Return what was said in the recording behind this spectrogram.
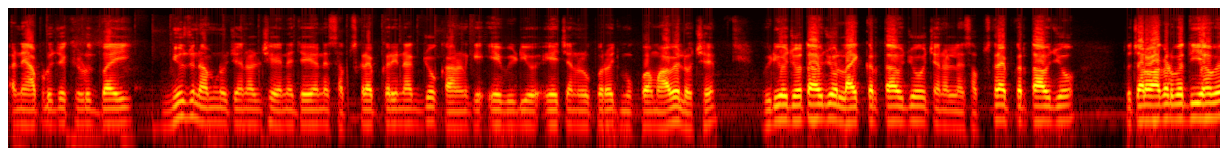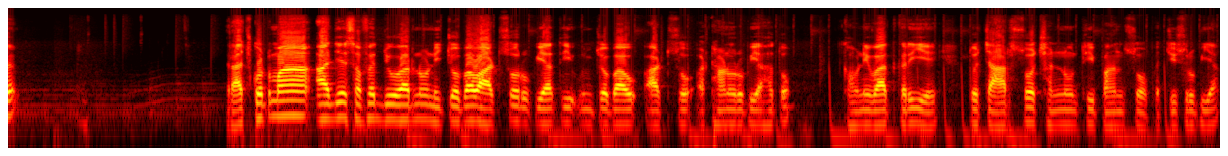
અને આપણું જે ખેડૂતભાઈ ન્યૂઝ નામનું ચેનલ છે એને જઈ અને સબસ્ક્રાઇબ કરી નાખજો, કારણ કે એ વીડિયો એ ચેનલ ઉપર જ મૂકવામાં આવેલો છે. વીડિયો જોતા આવજો લાઇક કરતા આવજો, ચેનલને સબસ્ક્રાઇબ કરતા આવજો. તો ચાલો આગળ વધીએ હવે. રાજકોટમાં આજે સફેદ જુવારનો નીચો ભાવ આઠસો રૂપિયાથી ઊંચો ભાવ આઠસો અઠ્ઠાણું રૂપિયા હતો. ઘઉંની વાત કરીએ તો ચારસો છન્નુંથી પાંચસો પચીસ રૂપિયા.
